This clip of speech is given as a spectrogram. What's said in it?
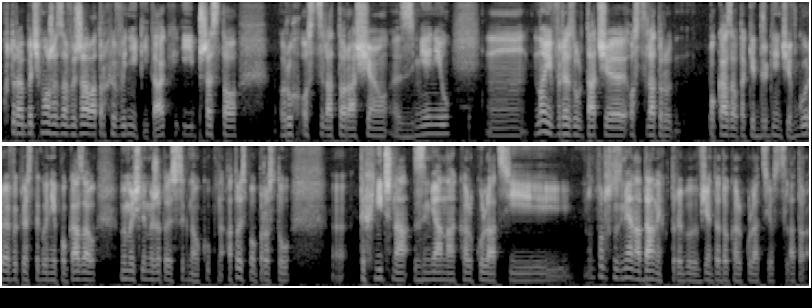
która być może zawyżała trochę wyniki, tak? I przez to ruch oscylatora się zmienił. Mm, No i w rezultacie oscylator pokazał takie drgnięcie w górę, wykres tego nie pokazał. My myślimy, że to jest sygnał kupna, a to jest po prostu e, techniczna zmiana kalkulacji, no po prostu zmiana danych, które były wzięte do kalkulacji oscylatora.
